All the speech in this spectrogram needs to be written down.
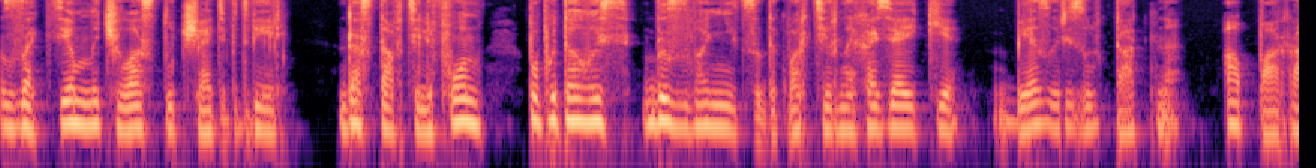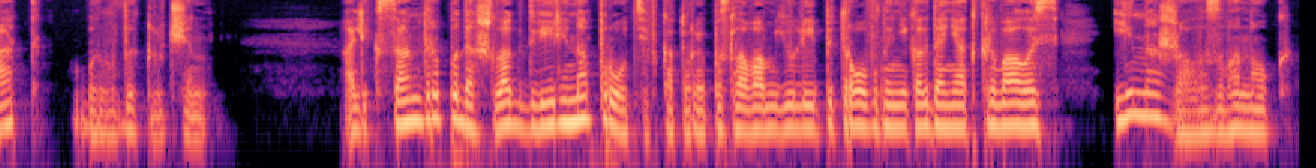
затем начала стучать в дверь. Достав телефон, попыталась дозвониться до квартирной хозяйки. Безрезультатно. Аппарат был выключен. Александра подошла к двери напротив, которая, по словам Юлии Петровны, никогда не открывалась, и нажала звонок.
